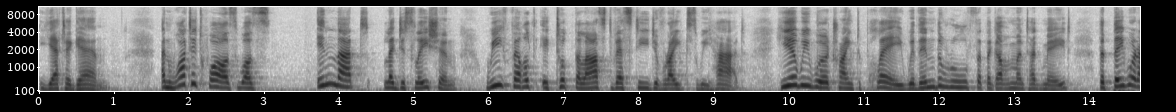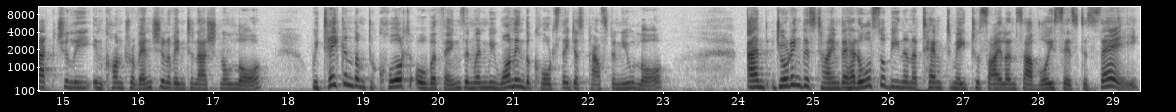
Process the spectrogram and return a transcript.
yet again. And what it was, was in that legislation, we felt it took the last vestige of rights we had. Here we were trying to play within the rules that the government had made, that they were actually in contravention of international law. We'd taken them to court over things, and when we won in the courts, they just passed a new law. And during this time, there had also been an attempt made to silence our voices to say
